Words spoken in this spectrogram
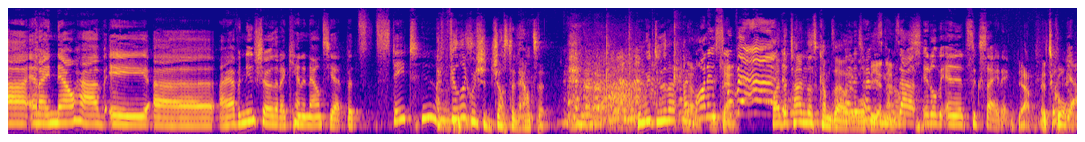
Uh, and I now have a uh, I have a new show that I can't announce yet, but s- stay tuned. I feel like we should just announce it. Can we do that? I No, want to we so can't. bad. By the time this comes out, By it the will time be this announced. comes out, it'll be and it's exciting. Yeah, it's cool. Yeah,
